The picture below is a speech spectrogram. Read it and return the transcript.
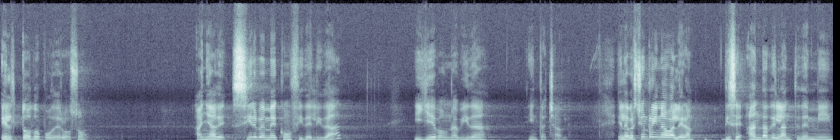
el Todopoderoso, añade, sírveme con fidelidad y lleva una vida intachable. En la versión Reina Valera dice, anda delante de mí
